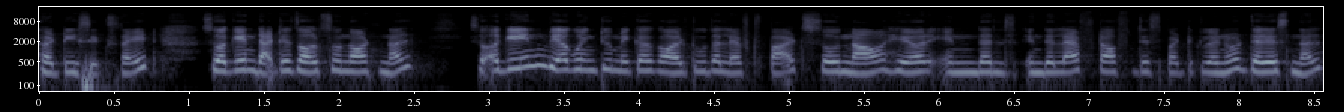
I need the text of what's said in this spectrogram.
36 right? So again that is also not null. So again we are going to make a call to the left part. So now here in the in the left of this particular node there is null.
